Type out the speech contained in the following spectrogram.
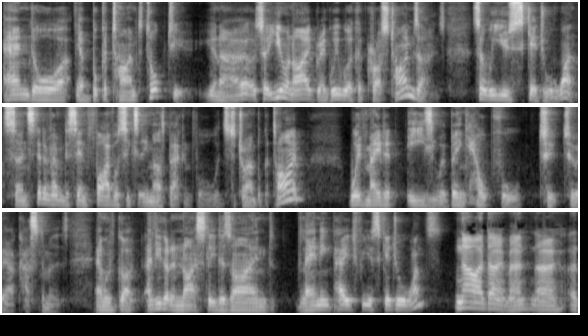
and or you know, book a time to talk to you. You know, so you and I, Greg, we work across time zones. So we use ScheduleOnce. So instead of having to send five or six emails back and forwards to try and book a time, we've made it easy. We're being helpful to, to our customers. And we've got, have you got a nicely designed landing page for your ScheduleOnce? No, I don't, man. No, I,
